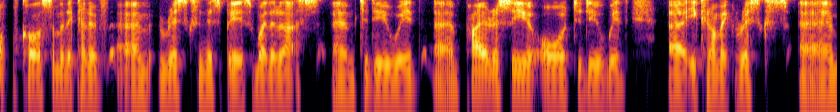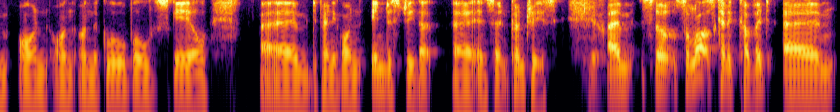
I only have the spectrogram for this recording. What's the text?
of course, some of the kind of um, risks in this space, whether that's um, to do with uh, piracy or to do with uh, economic risks um, on, on on the global scale um, depending on industry that uh, in certain countries. Yeah. Um, so so lots kind of covered. Um,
